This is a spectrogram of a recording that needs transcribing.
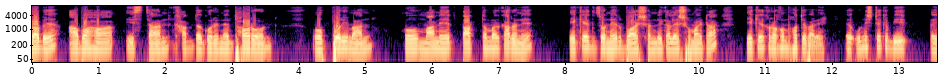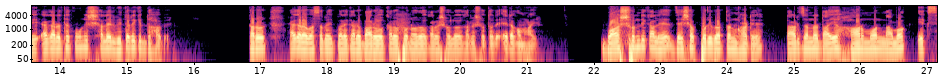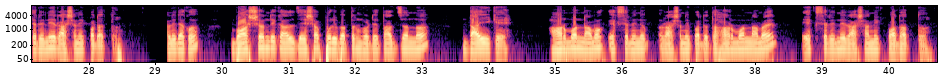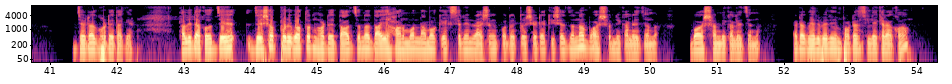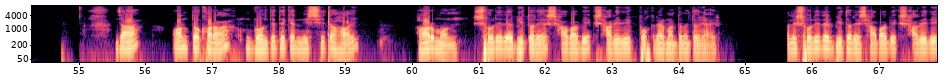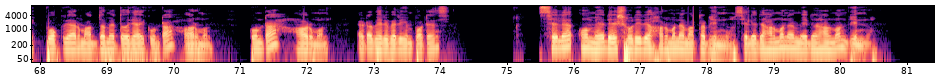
তবে আবহাওয়া, স্থান, খাদ্য গ্রহণের ধরন ও পরিমাণ ও মানের তারতম্যের কারণে এক একজনের বয়স সন্ধিকালের সময়টা এক এক রকম হতে পারে। উনিশ থেকে এই এগারো থেকে উনিশ সালের ভিতরে কিন্তু হবে। কারোর এগারো বছর হইতে পারে, কারও বারো, কারও পনেরো, কারও ষোলো, কারও সতেরো, এরকম হয়। বয়স সন্ধিকালে যেসব পরিবর্তন ঘটে, তার জন্য দায়ী হরমোন নামক এক শ্রেণির রাসায়নিক পদার্থ। খালি দেখো বয়স সন্ধিকাল যেসব পরিবর্তন ঘটে, তার জন্য দায়ীকে হরমোন নামক এক শ্রেণির রাসায়নিক পদার্থ। হরমোন নামের এক শ্রেণির রাসায়নিক পদার্থ যেটা ঘটে থাকে। খালি দেখো, যে, যেসব পরিবর্তন ঘটে, তার জন্য দায়ী হরমোন নামক এক শ্রেণির রাসায়নিক পদার্থ। সেটা কিসের জন্য? বয়স সন্ধিকালের জন্য। বয়স সন্ধিকালের জন্য। এটা ভেরি ভেরি ইম্পর্টেন্স লিখে রাখো। যা অন্তঃক্ষরা গ্রন্থি থেকে নিশ্চিত হয় হরমোন শরীরের ভিতরে স্বাভাবিক শারীরিক প্রক্রিয়ার মাধ্যমে তৈরি হয়। তাহলে শরীরের ভিতরে স্বাভাবিক শারীরিক প্রক্রিয়ার মাধ্যমে তৈরি হয় কোনটা? হরমোন। কোনটা? হরমোন। এটা ভেরি ভেরি ইম্পর্টেন্স ছেলে ও মেয়েদের শরীরে হরমোনের মাত্রা ভিন্ন। ছেলেদের হরমোন এবং মেয়েদের হরমোন ভিন্ন।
